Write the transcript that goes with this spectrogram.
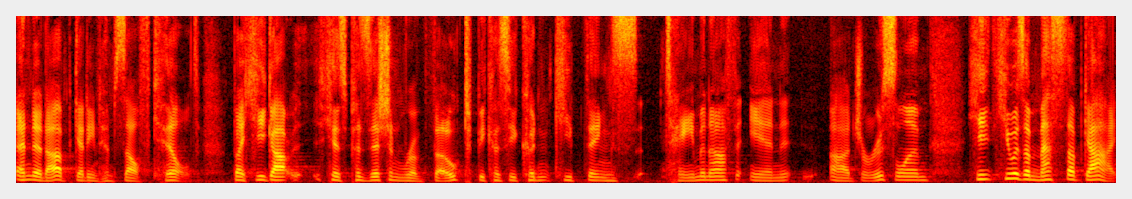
ended up getting himself killed. But he got his position revoked because he couldn't keep things tame enough in uh, Jerusalem. He, he was a messed up guy.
